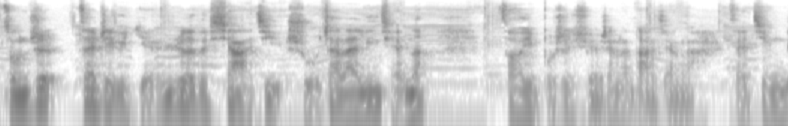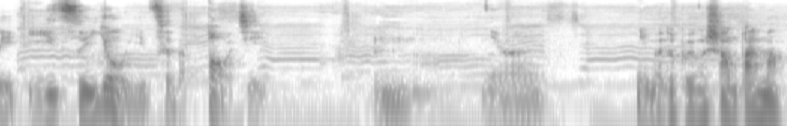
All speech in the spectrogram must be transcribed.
总之，在这个炎热的夏季，暑假来临前呢，早已不是学生的大江啊，在经历一次又一次的暴击。嗯，你们，你们都不用上班吗？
